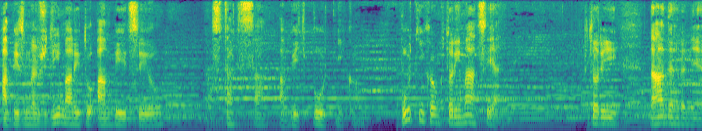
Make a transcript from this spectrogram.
aby sme vždy mali tú ambíciu stať sa a byť pútnikom pútnikom, ktorý má cieľ, ktorý nádherne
